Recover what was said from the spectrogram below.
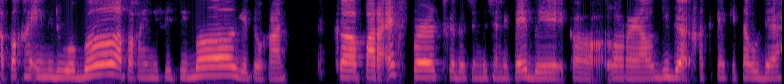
apakah ini doable, apakah ini visible gitu kan. Ke para experts, ke dosen-dosen ITB, ke L'Oreal juga ketika kita udah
